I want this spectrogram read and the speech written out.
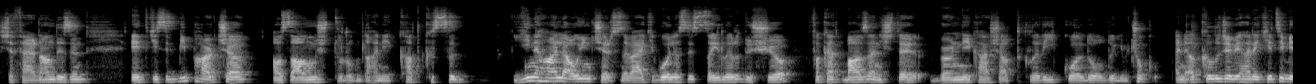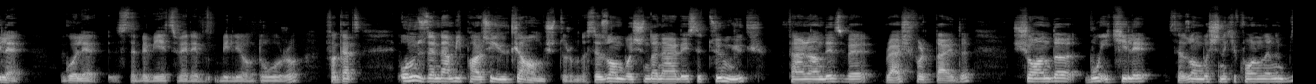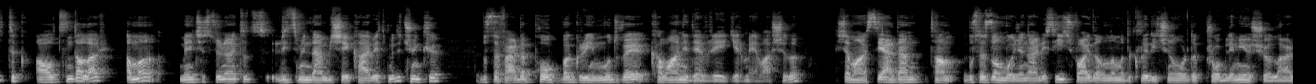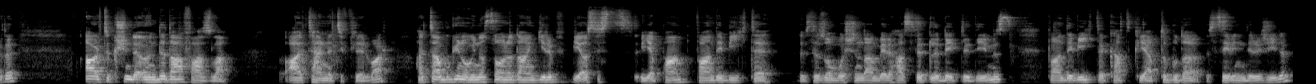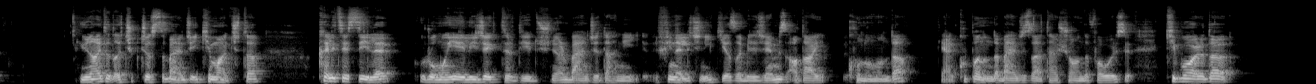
işte Fernandez'in etkisi bir parça azalmış durumda. Hani katkısı yine hala oyun içerisinde. Belki gol asist sayıları düşüyor. Fakat bazen işte Burnley'e karşı attıkları ilk golde olduğu gibi çok hani akıllıca bir hareketi bile gole sebebiyet verebiliyor doğru. Fakat onun üzerinden bir parça yükü almış durumda. Sezon başında neredeyse tüm yük Fernandez ve Rashford'daydı. Şu anda bu ikili sezon başındaki formlarının bir tık altındalar ama Manchester United ritminden bir şey kaybetmedi çünkü bu sefer de Pogba, Greenwood ve Cavani devreye girmeye başladı. İşte Martial'den tam bu sezon boyunca neredeyse hiç faydalanamadıkları için orada problemi yaşıyorlardı. Artık şimdi önde daha fazla alternatifleri var. Hatta bugün oyuna sonradan girip bir asist yapan Van de Beek de sezon başından beri hasretle beklediğimiz Van de Beek de katkı yaptı. Bu da sevindiriciydi. United açıkçası bence iki maçta kalitesiyle Roma'yı eleyecektir diye düşünüyorum. Bence de hani final için ilk yazabileceğimiz aday konumunda. Yani kupanın da bence zaten şu anda favorisi. Ki bu arada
